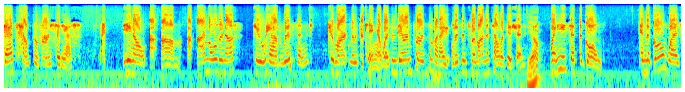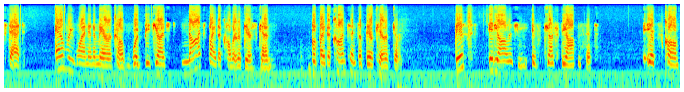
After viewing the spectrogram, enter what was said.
That's how perverse it is. You know, uh, um, I'm old enough to have listened to Martin Luther King. I wasn't there in person, but I listened to him on the television Yep. when he set the goal. And the goal was that everyone in America would be judged not by the color of their skin, but by the content of their character. This ideology is just the opposite. It's called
